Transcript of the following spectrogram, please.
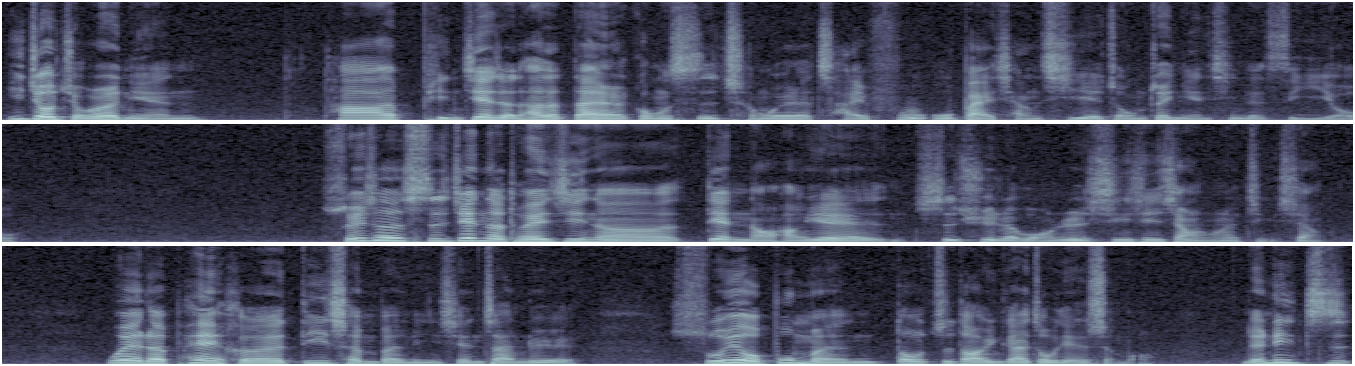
一九九二年，他凭借着他的戴尔公司，成为了财富五百强企业中最年轻的 CEO。随着时间的推进呢，电脑行业失去了往日欣欣向荣的景象。为了配合低成本领先战略，所有部门都知道应该做点什么，人力资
